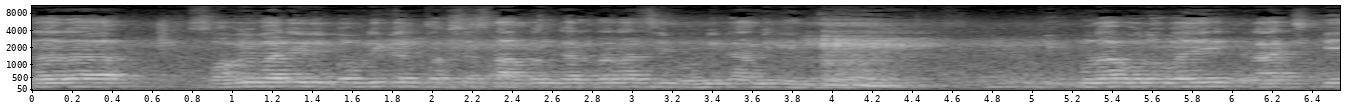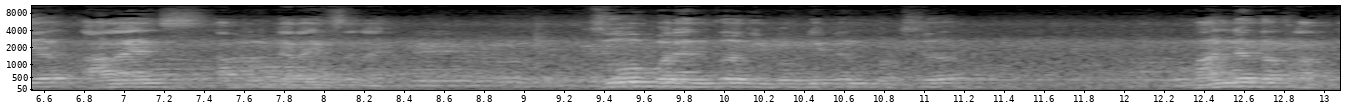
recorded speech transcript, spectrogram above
तर स्वाभिमानी रिपब्लिकन पक्ष स्थापन करतानाच ही भूमिका आम्ही घेतली. की कुणाबरोबरही राजकीय अलायन्स आपण करायचं नाही. जोपर्यंत रिपब्लिकन पक्ष मान्यता प्राप्त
